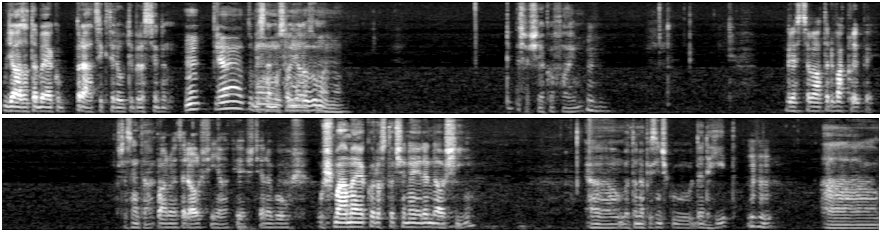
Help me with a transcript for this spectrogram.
udělá za tebe jako práci, kterou ty prostě hmm, já to bys nemusel dělat. rozumím, no. Což je jako fajn. Mm-hmm. Kde jste máte dva klipy? Přesně tak. Plánujete další nějaký ještě, nebo už? Už máme jako roztočený jeden další. Uh, bude to na písničku Dead Heat. Mm-hmm. A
